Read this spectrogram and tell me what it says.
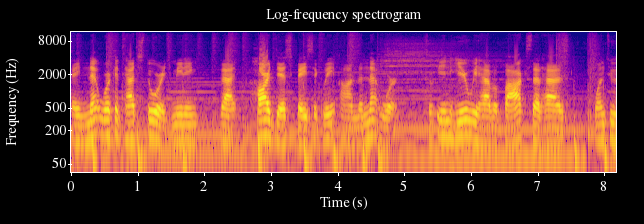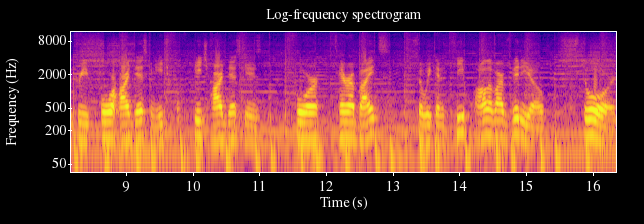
A network attached storage, meaning that hard disk basically on the network. So in here we have a box that has one, two, three, four hard disks, and each, each hard disk is four terabytes. So we can keep all of our video stored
